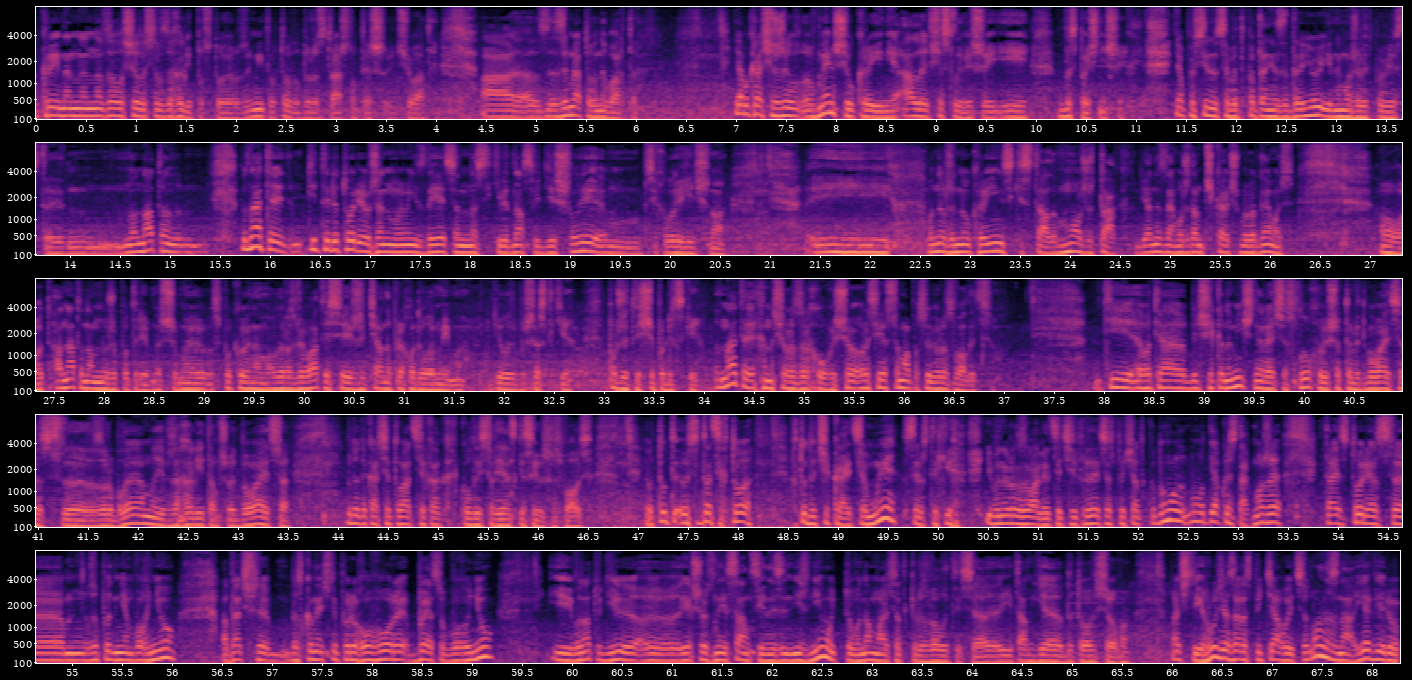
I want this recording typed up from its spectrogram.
Україна не, залишилася взагалі пустою, розумієте, то дуже страшно теж відчувати. А земля того не варта. Я би краще жив в меншій Україні, але в щасливішій і в безпечнішій. Я постійно себе питання задаю і не можу відповісти. Ну, НАТО, ви знаєте, ті території вже ну, мені здається настільки від нас відійшли психологічно. І вони вже не українські стали. Може так. Я не знаю, може там чекають, що ми вернемось. От. А НАТО нам дуже потрібно, щоб ми спокійно могли розвиватися і життя не приходило мимо. Хотілося б все ж таки пожити ще по-людськи. Знаєте, на що розраховую? Що Росія сама по собі розвалиться. Ті, от я більш економічні речі слухаю, що там відбувається з, з рублем і взагалі там що відбувається. Буде така ситуація, як колись Радянський Союз розпався. Тут ситуація, хто, хто дочекається, ми все ж таки, і вони розваляться, чи прийдеться спочатку. Ну, ну от якось так. Може, та історія з е, зупиненням вогню, а далі безконечні переговори без вогню. І вона тоді, е, якщо з неї санкції не, знімуть, то вона має все-таки розвалитися. І там є до того всього. Бачите, і Грузія зараз підтягується. Ну не знаю, я вірю.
